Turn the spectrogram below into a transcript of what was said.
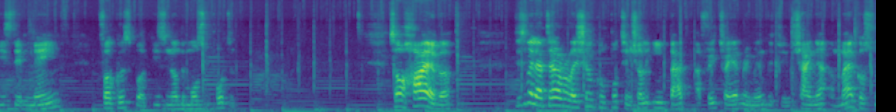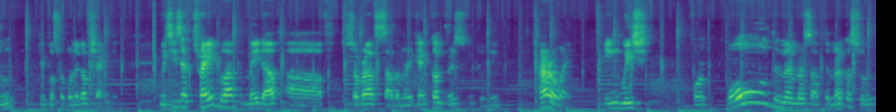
is the main focus, but it's not the most important. So, however, this bilateral relation could potentially impact a free trade agreement between China and Mercosur, People's Republic of China, which is a trade bloc made up of several South American countries, including Paraguay, in which for all the members of the Mercosur,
